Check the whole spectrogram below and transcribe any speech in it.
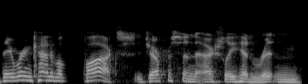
they were in kind of a box. Jefferson actually had written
